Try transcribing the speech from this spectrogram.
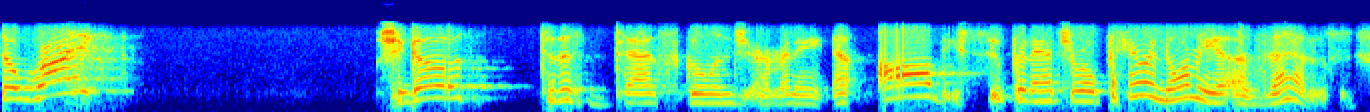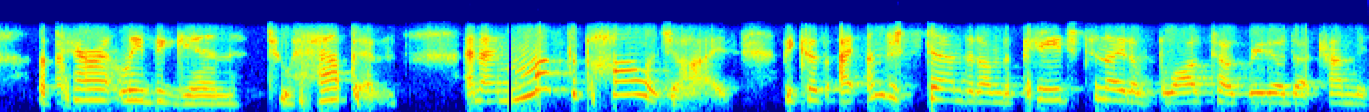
So, right, she goes to this dance school in Germany, and all these supernatural paranormia events apparently begin to happen. And I must apologize because I understand that on the page tonight of blogtalkradio.com, Miss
